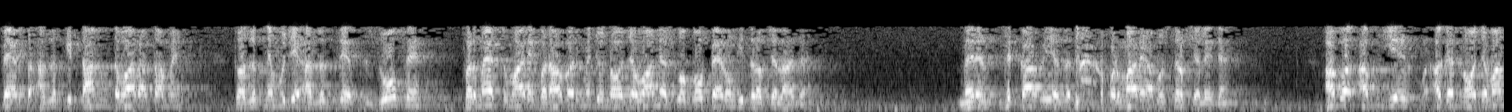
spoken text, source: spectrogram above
پیر حضرت کی ٹانگ دبا رہا تھا میں۔ تو حضرت نے مجھے حضرت سے ذوف ہے، فرمایا تمہارے برابر میں جو نوجوان ہے، اس کو کہو پیروں کی طرف چلا جائے۔ میں نے کہا بھی حضرت فرما رہے آپ اس طرف چلے جائیں۔ اب اب یہ اگر نوجوان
